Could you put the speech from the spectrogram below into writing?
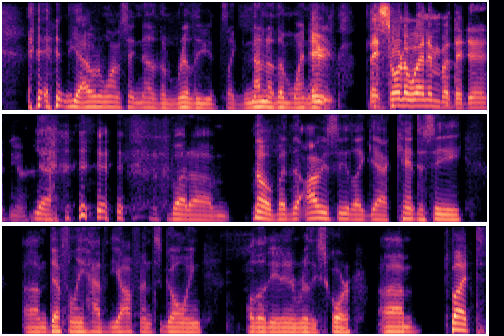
yeah, I would want to say none of them really. It's like none of them went they, in. They sort of went in, but they didn't. Yeah. Yeah, but um, no, but the, obviously, like yeah, Kansas City, um, definitely had the offense going, although they didn't really score. Um, but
